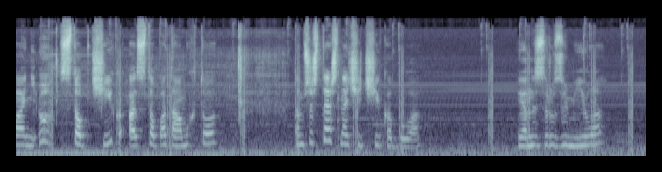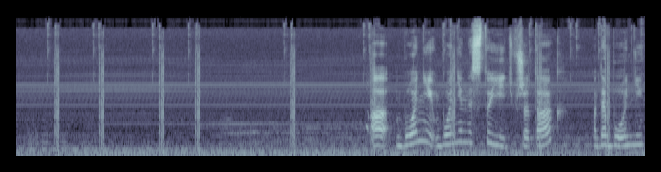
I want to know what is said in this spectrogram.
So. О, стоп, Чік. А стоп, а там хто? Там же ж теж наче Чіка була. Я не зрозуміла. А Бонні, Бонні не стоїть вже, так? А де Бонні?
